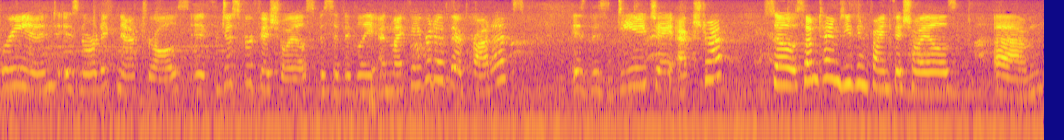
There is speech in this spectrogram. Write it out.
brand is Nordic Naturals, it, just for fish oil specifically, and my favorite of their products is this DHA Extra. So sometimes you can find fish oils um,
